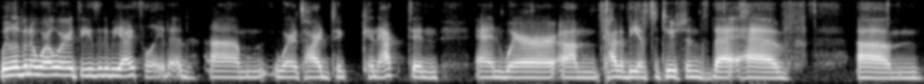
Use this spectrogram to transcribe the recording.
we live in a world where it's easy to be isolated, um, where it's hard to connect, and and where um, kind of the institutions that have um,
